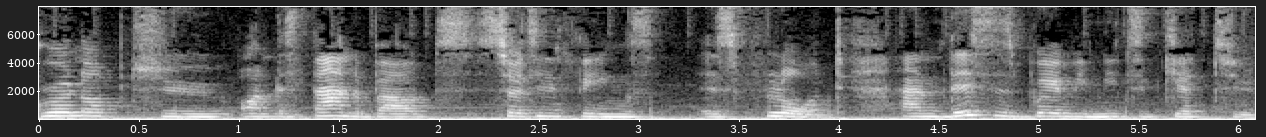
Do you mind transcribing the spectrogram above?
grown up to understand about certain things is flawed. And this is where we need to get to.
